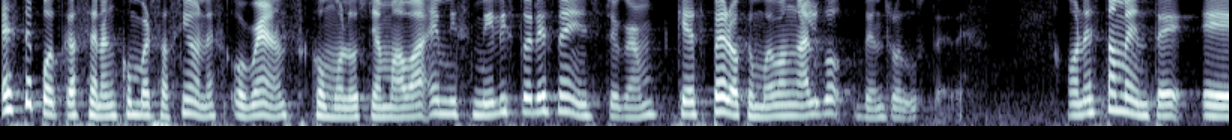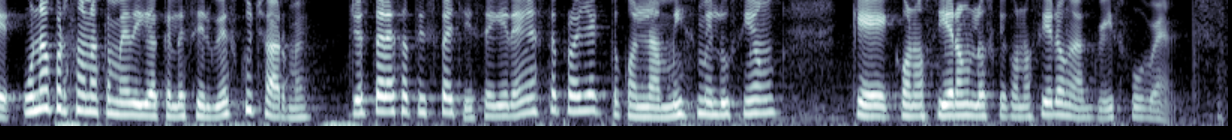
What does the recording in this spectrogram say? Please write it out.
Este podcast serán conversaciones o rants, como los llamaba en mis mil historias de Instagram, que espero que muevan algo dentro de ustedes. Honestamente, eh, una persona que me diga que le sirvió escucharme, yo estaré satisfecha y seguiré en este proyecto con la misma ilusión que conocieron los que conocieron a Graceful Rants.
